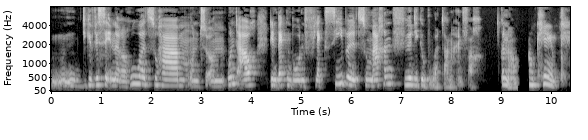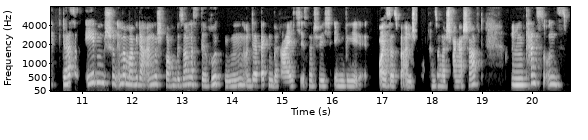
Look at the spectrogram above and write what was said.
die gewisse innere Ruhe zu haben und, um, ähm, und auch den Beckenboden flexibel zu machen für die Geburt dann einfach. Genau. Okay, du hast es eben schon immer mal wieder angesprochen, besonders der Rücken und der Beckenbereich ist natürlich irgendwie äußerst beansprucht in so einer Schwangerschaft. Kannst du uns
